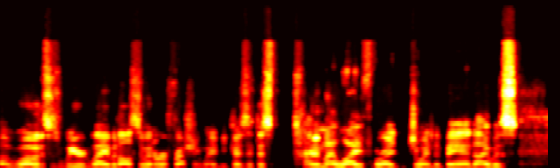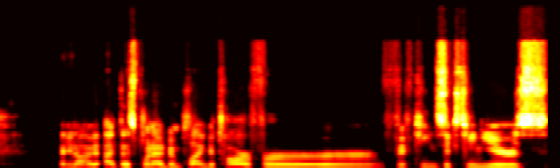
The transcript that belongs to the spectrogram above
a whoa, this is weird way, but also in a refreshing way because at this time in my life where I joined the band, I was you know, I, at this point, I'd been playing guitar for 15, 16 years,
